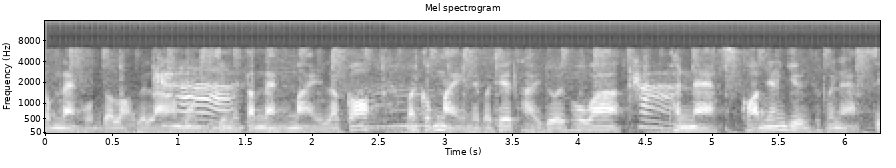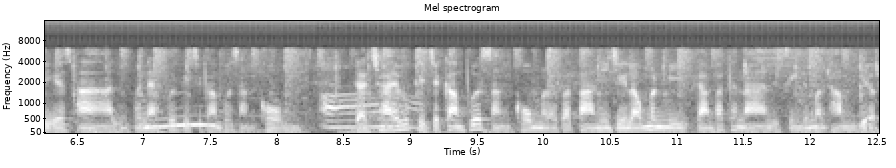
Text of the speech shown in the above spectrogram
ตำแหน่งผมตลอดเวลาค่ะบอกจริงๆมันตำแหน่งใหม่แล้วก็อ่ามัมันก็ใหม่ในประเทศไทยด้วย เพราะว่าค่ะแผนกความยั่งยืนคือแผนก CSR หรือแผนกเพื่อกิจกรรมเพื่อสังคมอ๋อแต่ใช้ว่ากิจกรรมเพื่อสังคมอะไรก็ตามจริงๆแล้วมันมีการพัฒนาในสิ่งที่มันทำเยอะ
